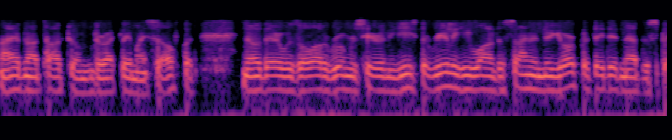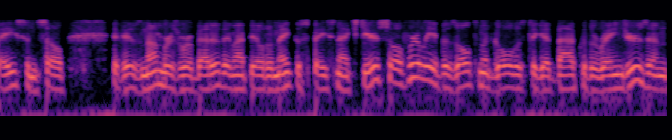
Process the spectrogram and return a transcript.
I have not talked to him directly myself, but you know, there was a lot of rumors here in the East that really he wanted to sign in New York, but they didn't have the space, and so if his numbers were better, they might be able to make the space next year. So if really if his ultimate goal is to get back with the Rangers, and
